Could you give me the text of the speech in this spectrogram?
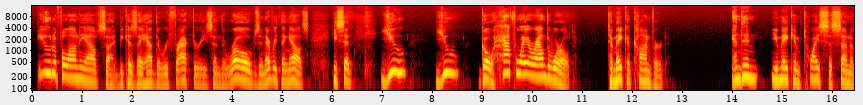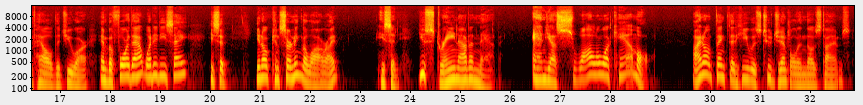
beautiful on the outside because they had the phylacteries and the robes and everything else. He said, "You you go halfway around the world to make a convert, and then you make him twice the son of hell that you are." And before that, what did he say? He said, "You know, concerning the law, right?" He said, "You strain out a gnat and you swallow a camel. I don't think that he was too gentle in those times.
